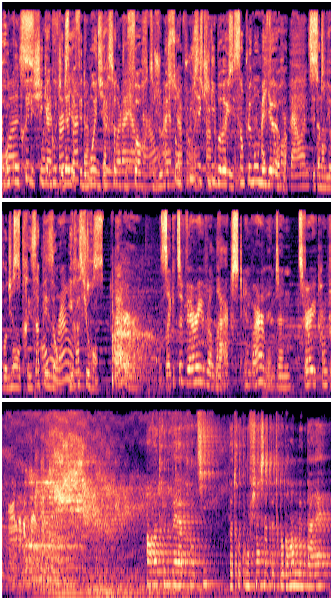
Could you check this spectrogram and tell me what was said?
Rencontrer les Chicago Jedi a fait de moi une personne plus forte. Je me sens plus équilibrée, simplement meilleure. C'est un environnement très apaisant et rassurant. It's like it's a very relaxed environment and it's very comfortable. En votre nouvel apprenti, votre confiance un peu trop grande me paraît,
